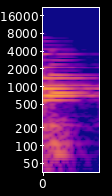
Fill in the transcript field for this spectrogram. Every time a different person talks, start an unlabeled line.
you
